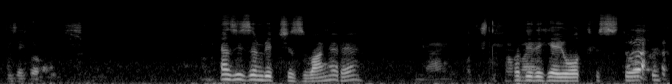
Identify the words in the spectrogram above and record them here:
het is echt wel goed. En ze is een beetje zwanger, hè? Ja, wat is niet van Wat heb jij uitgestoken?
